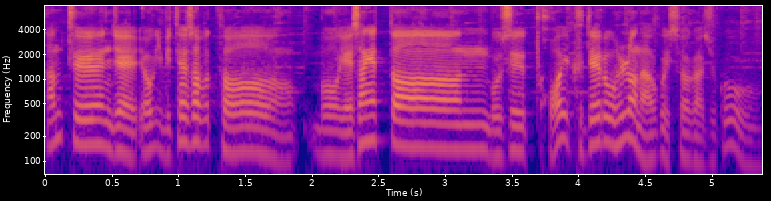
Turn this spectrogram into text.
아무튼 이제 여기 밑에서부터 뭐 예상했던 모습 거의 그대로 흘러나오고 있어가지고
